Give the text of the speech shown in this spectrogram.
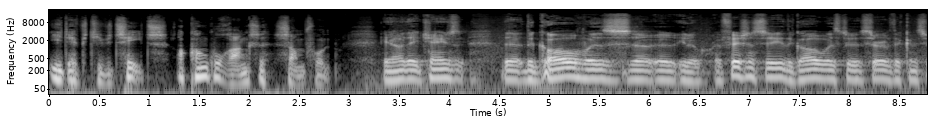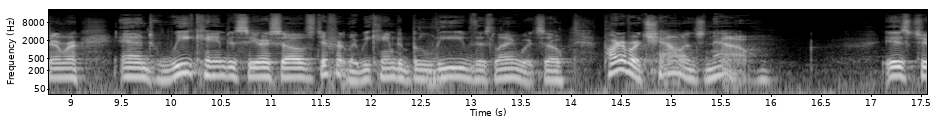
i et effektivitets- og konkurrencesamfund. You know, they changed the the goal was uh, uh, you know efficiency. The goal was to serve the consumer, and we came to see ourselves differently. We came to believe this language. So part of our challenge now is to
